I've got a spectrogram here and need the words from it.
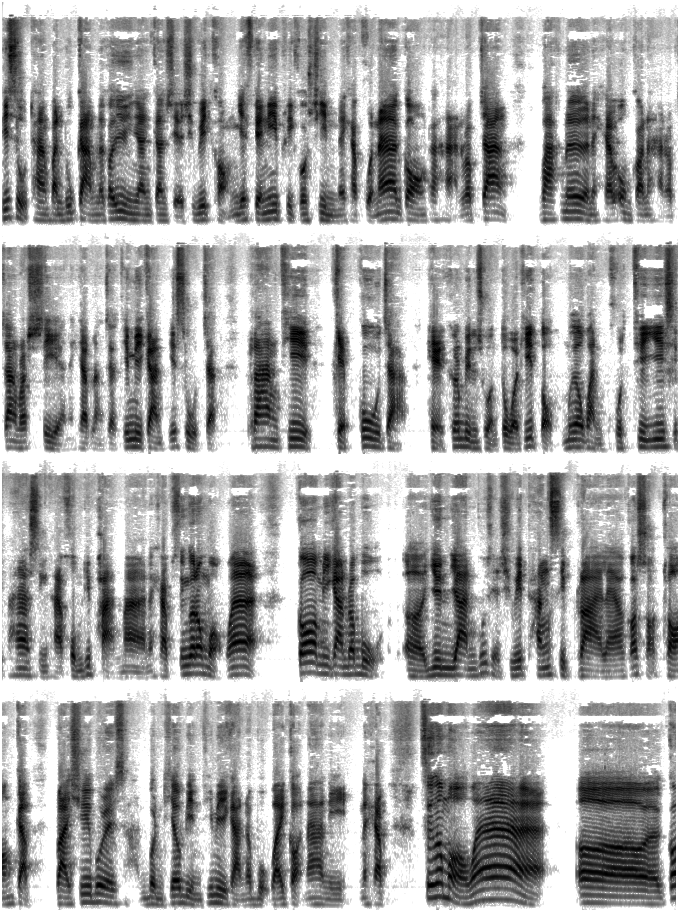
พิสูจน์ทางพันธุกรรม แล้วก็ยืนยันการเสียชีวิตของเยฟเกนีพริโกชินนะครับหัวหน้ากองทหารรับจ้างวากเนอร์นะครับองค์กรทหารรับจ้างรัสเซียนะครับหลังจากที่มีการพิสูจน์จากร่างที่เก็บกู้จากเหตุเครื่องบินส่วนตัวที่ตกเมื่อวันพุธที่ 25 สิงหาคมที่ผ่านมานะครับ ซึ่งก็ต้องบอกว่า ก็มีการระบุยืนยันผู้เสียชีวิตทั้ง 10 รายแล้วก็สอดคล้องกับรายชื่อผู้โดยสารบนเที่ยวบินที่มีการระบุไว้ก่อนหน้านี้นะครับซึ่งต้องบอกว่าก็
